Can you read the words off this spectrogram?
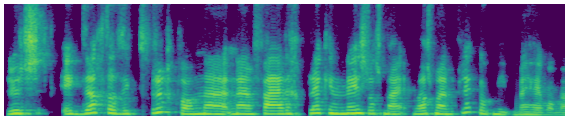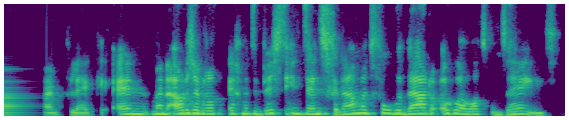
Dus ik dacht dat ik terugkwam naar, naar een veilige plek. En ineens was mijn, was mijn plek ook niet meer helemaal mijn plek. En mijn ouders hebben dat echt met de beste intenties gedaan. Maar het voelde daardoor ook wel wat ontheemd.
